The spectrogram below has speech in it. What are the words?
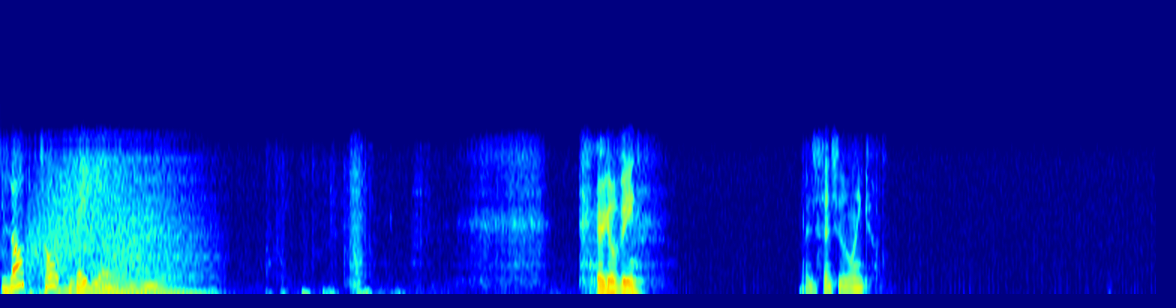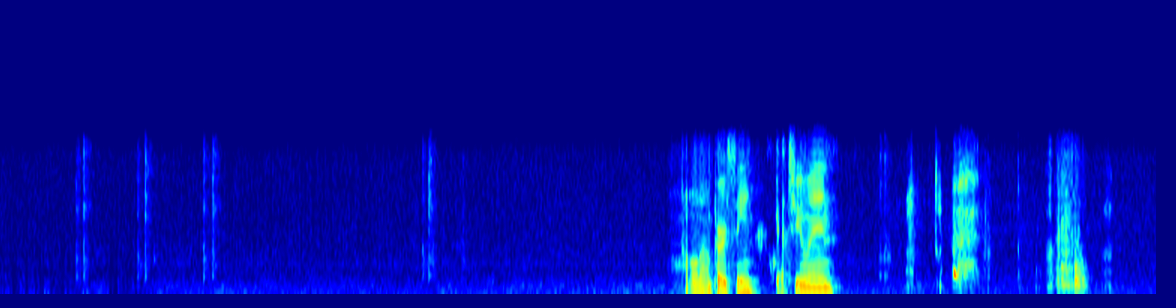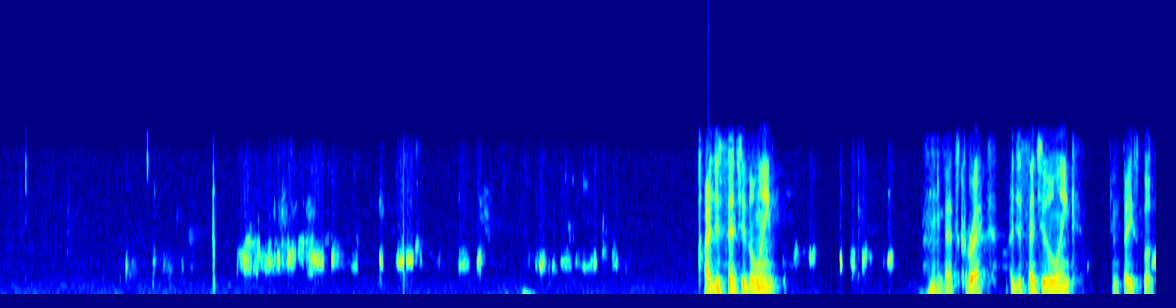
Blog Talk Radio. There you go, V. I just sent you the link. Hold on, Percy. Got you in. I just sent you the link. That's correct. I just sent you the link in Facebook.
